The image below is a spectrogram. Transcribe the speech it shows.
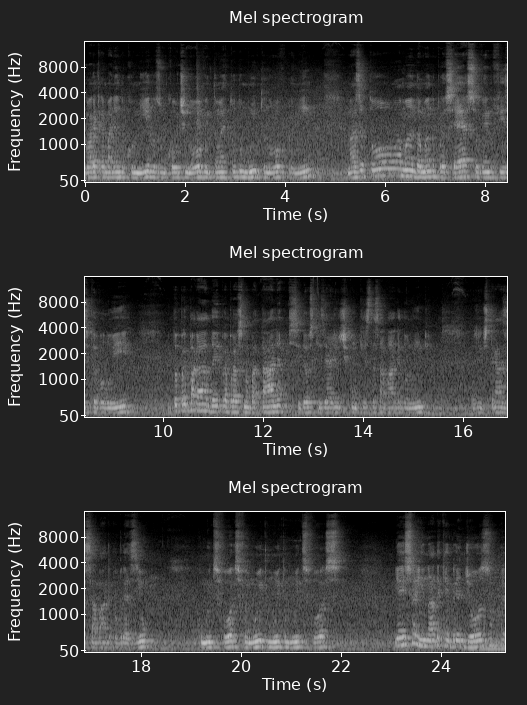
agora trabalhando com Milos, um coach novo, então é tudo muito novo para mim. Mas eu estou amando, amando o processo, vendo o físico evoluir. Estou preparado aí para a próxima batalha. Se Deus quiser, a gente conquista essa vaga do Olímpia. A gente traz essa vaga para o Brasil com muito esforço. Foi muito, muito, muito esforço. E é isso aí, nada que é grandioso é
